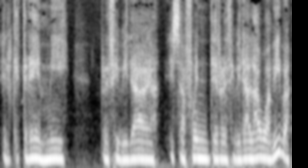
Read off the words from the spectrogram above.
el que cree en mí recibirá esa fuente, recibirá el agua viva.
